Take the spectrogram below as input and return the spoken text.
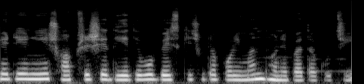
ফেটিয়ে নিয়ে সবশেষে দিয়ে দেবো বেশ কিছুটা পরিমাণ ধনেপাতা কুচি।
